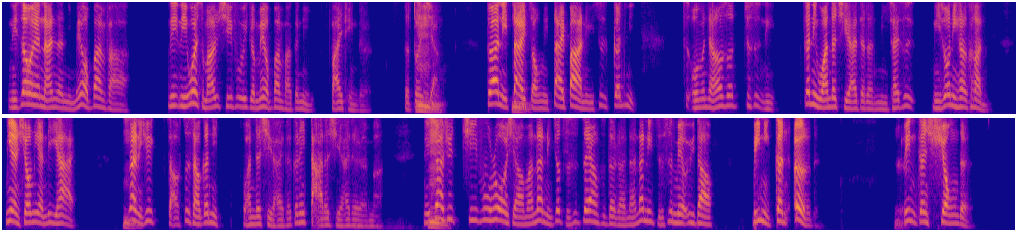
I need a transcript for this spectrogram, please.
你身为一个男人，你没有办法，你你为什么要去欺负一个没有办法跟你 fighting 的的对象？嗯、对啊，你带种，你带霸，你是跟你，我们讲到说，就是你跟你玩得起来的人，你才是，你说你很狠，你很凶，你很厉害，嗯、那你去找至少跟你。玩得起来的，跟你打得起来的人嘛，你不要去欺负弱小嘛，嗯、那你就只是这样子的人了、啊，那你只是没有遇到比你更恶的，比你更凶的。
